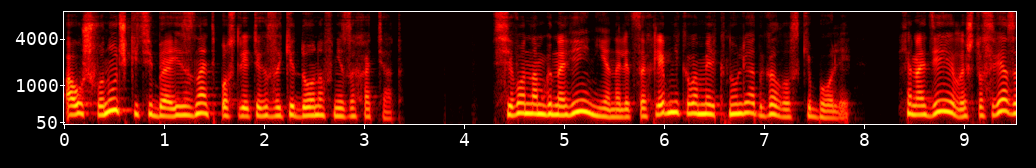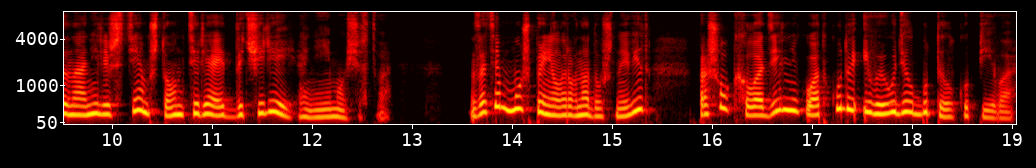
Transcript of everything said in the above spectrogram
а уж внучки тебя и знать после этих закидонов не захотят». Всего на мгновение на лице Хлебникова мелькнули отголоски боли. Я надеялась, что связаны они лишь с тем, что он теряет дочерей, а не имущество. Затем муж принял равнодушный вид, прошел к холодильнику, откуда и выудил бутылку пива.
